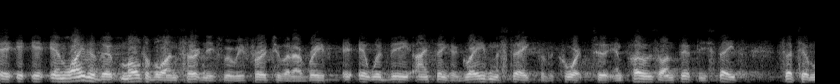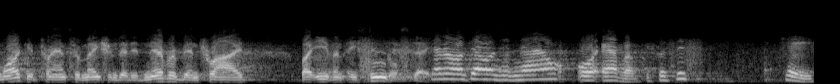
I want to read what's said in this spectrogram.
it, it, in light of the multiple uncertainties we referred to in our brief, it would be, I think, a grave mistake for the court to impose on 50 states such a market transformation that had never been tried by even a single state. General Dellinger, now or ever, because this case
